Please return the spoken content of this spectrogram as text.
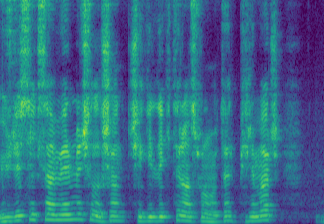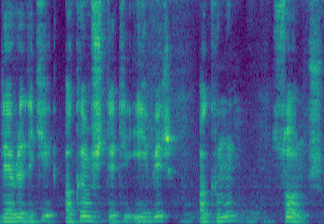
%80 verimle çalışan şekildeki transformatör primer devredeki akım şiddeti I1 akımın sormuş.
